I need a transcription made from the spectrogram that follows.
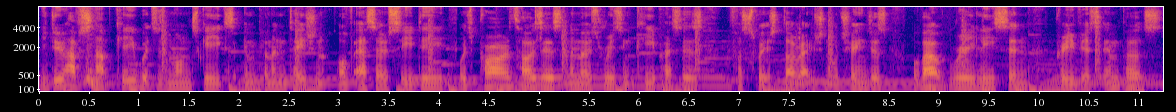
You do have SnapKey, which is Monsgeek's implementation of SOCD, which prioritizes the most recent key presses for switch directional changes without releasing previous inputs.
